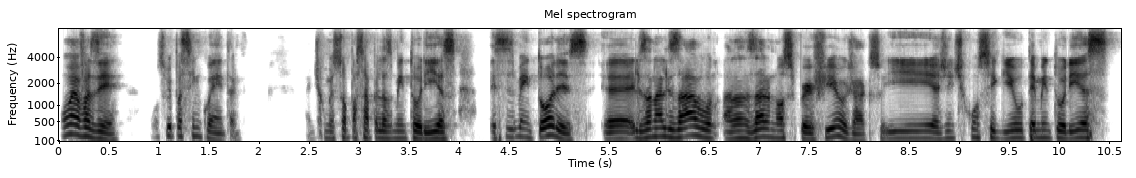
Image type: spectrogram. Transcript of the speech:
Como vai fazer? Vamos subir para 50. A gente começou a passar pelas mentorias. Esses mentores, é, eles analisavam, analisaram o nosso perfil, Jackson, e a gente conseguiu ter mentorias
